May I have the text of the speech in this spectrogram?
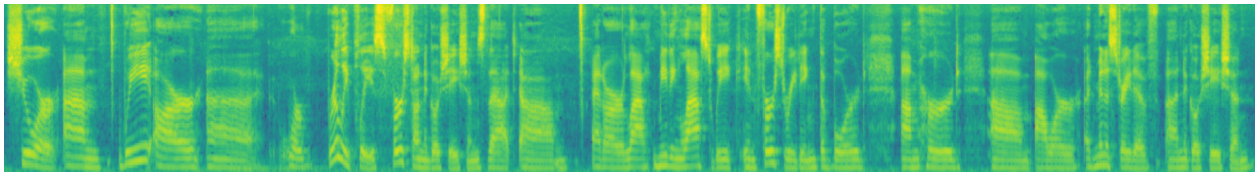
Sure. Um, we are uh, we're really pleased first on negotiations that um, at our last meeting last week in first reading the board um, heard um, our administrative uh, negotiation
